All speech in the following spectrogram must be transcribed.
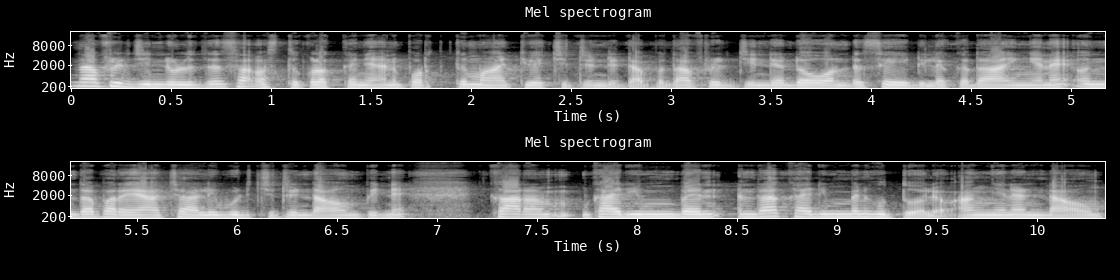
ആ ഫ്രിഡ്ജിന്റെ ഉള്ളിലത്തെ വസ്തുക്കളൊക്കെ ഞാൻ പുറത്ത് മാറ്റി വെച്ചിട്ടുണ്ട് കേട്ടോ അപ്പോൾ ആ ഫ്രിഡ്ജിന്റെ ഡോറിന്റെ സൈഡിലൊക്കെ ഇതാ ഇങ്ങനെ എന്താ പറയുക ചളി പിടിച്ചിട്ടുണ്ടാവും. പിന്നെ കറം കരിമ്പൻ എന്താ കരിമ്പൻ കുത്തുമല്ലോ അങ്ങനെ ഉണ്ടാവും.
